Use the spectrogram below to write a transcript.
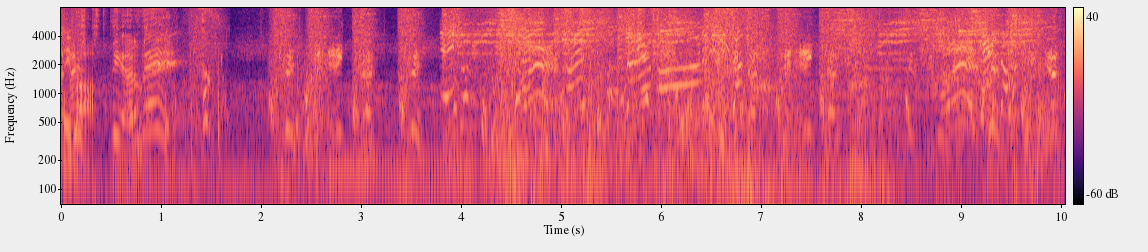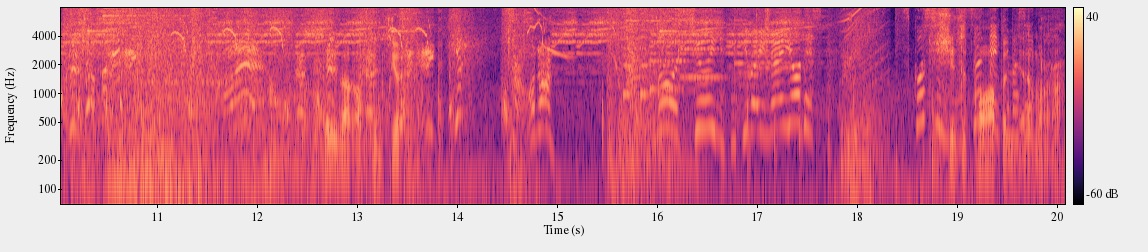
セイバー切ってやるぜセイバーが普通に強いもう周囲に敵はいないようです。少しパワーアップみたいなものな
